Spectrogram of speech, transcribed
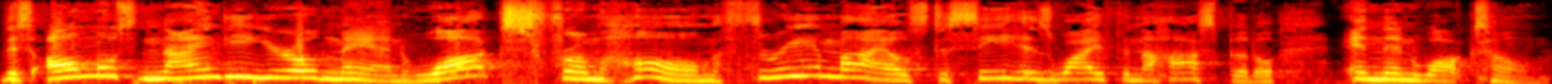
this almost 90 year old man walks from home three miles to see his wife in the hospital and then walks home.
